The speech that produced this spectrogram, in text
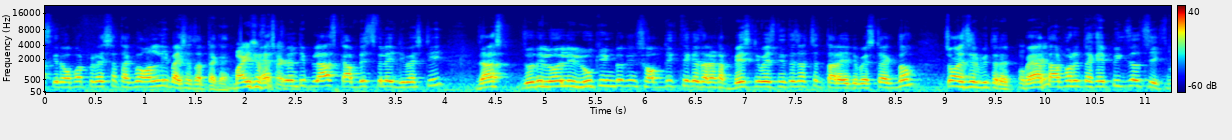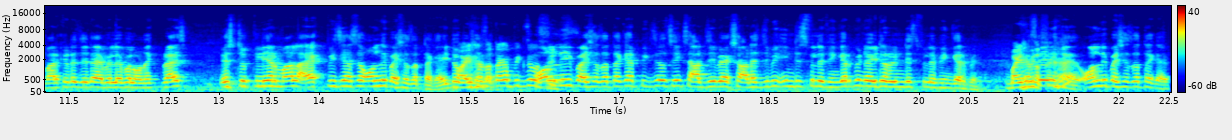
আজকের অফার প্রাইসটা থাকবে অনলি বাইশ হাজার টাকায়। বাইশ এস টোয়েন্টি প্লাস কাপ ডিসপ্লে ডিভাইসটি জাস্ট যদি লোলি লুকিং টুকিং সব দিক থেকে যারা একটা বেস্ট ডিভাইস নিতে চাচ্ছেন তারা এই ডিভাইসটা একদম চয়েসের ভিতরে। ভাইয়া তারপরে দেখাই পিক্সেল সিক্স মার্কেটে যেটা অ্যাভেলেবল অনেক প্রাইস স্টক ক্লিয়ার মাল এক পিসে আছে অনলি বাইশ হাজার টাকা। এটা 22,000 টাকা Pixel six। অনলি বাইশ হাজার টাকা পিক্সেল সিক্স আট জিবি একশো আঠাশ জিবি ইন ডিসপ্লে ফিঙ্গারপ্রিন্ট ওইটার ইন ডিসপ্লে ফিঙ্গারপ্রিন্ট হ্যাঁ অনলি বাইশ হাজার টাকায়।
